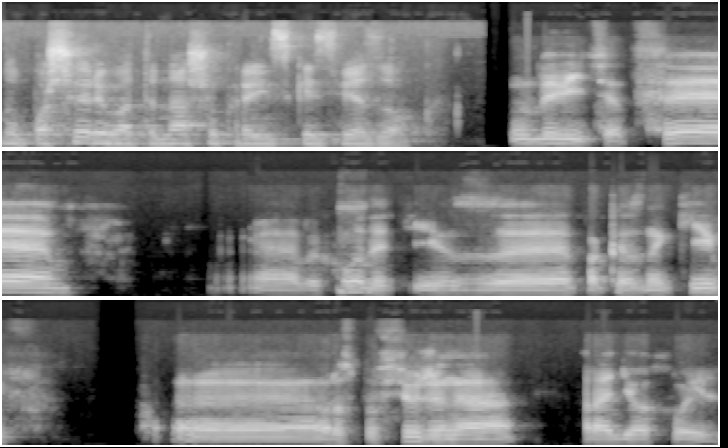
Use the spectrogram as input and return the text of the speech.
ну, поширювати наш український зв'язок? Ну, дивіться, це е, виходить із е, показників е, розповсюдження радіохвиль.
